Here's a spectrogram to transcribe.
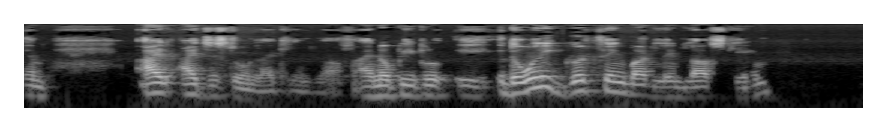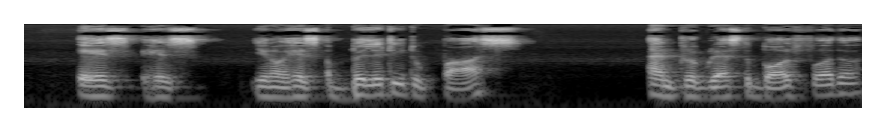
him. I I just don't like Lindelof. I know people. The only good thing about Lindelof's game is his you know his ability to pass and progress the ball further.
